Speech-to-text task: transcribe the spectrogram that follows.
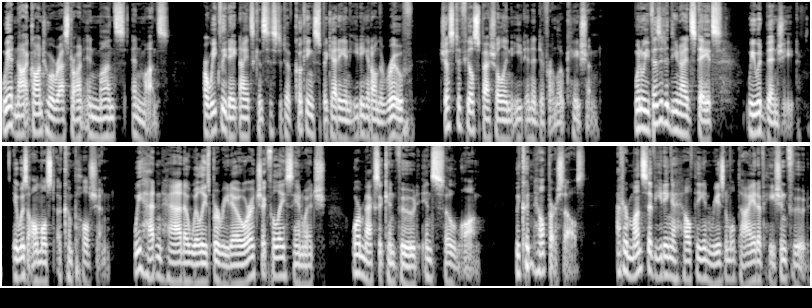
We had not gone to a restaurant in months and months. Our weekly date nights consisted of cooking spaghetti and eating it on the roof just to feel special and eat in a different location. When we visited the United States, we would binge eat. It was almost a compulsion. We hadn't had a Willy's burrito or a Chick fil A sandwich or Mexican food in so long. We couldn't help ourselves. After months of eating a healthy and reasonable diet of Haitian food,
